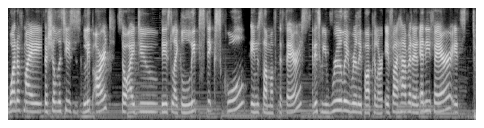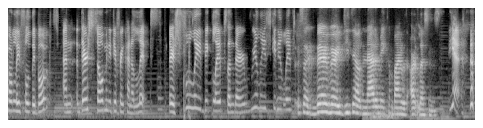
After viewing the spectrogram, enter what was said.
one of my specialties is lip art. So I do this like lipstick school in some of the fairs. It is being really, really popular. If I have it in any fair, it's totally fully booked. And there's so many different kind of lips. There's fully big lips and they're really skinny lips. It's like very, very detailed anatomy combined with art lessons. Yeah.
